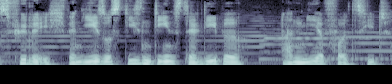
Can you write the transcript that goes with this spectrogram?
Was fühle ich, wenn Jesus diesen Dienst der Liebe an mir vollzieht?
